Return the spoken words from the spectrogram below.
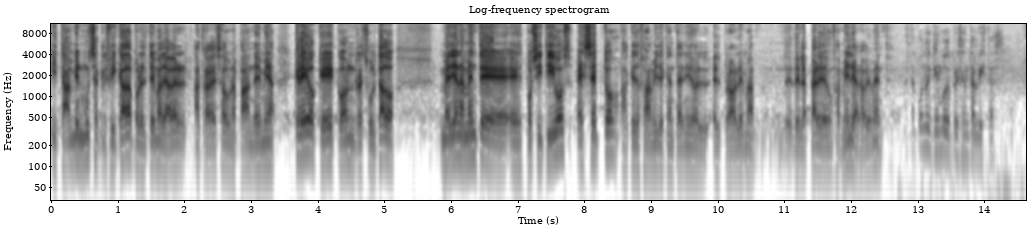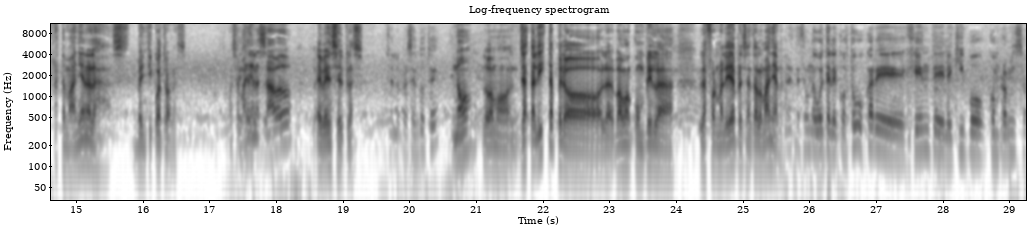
y también muy sacrificada por el tema de haber atravesado una pandemia, creo que con resultados medianamente eh, positivos, excepto aquellas familias que han tenido el, problema de, la pérdida de un familiar, obviamente. ¿Hasta cuándo hay tiempo de presentar listas? Hasta mañana a las 24 horas. O sea, mañana sábado eh, vence el plazo. ¿Se lo presentó usted? No, lo vamos, ya está lista, pero vamos a cumplir la, formalidad de presentarlo mañana. ¿Para esta segunda vuelta le costó buscar eh, gente, el equipo, compromiso?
